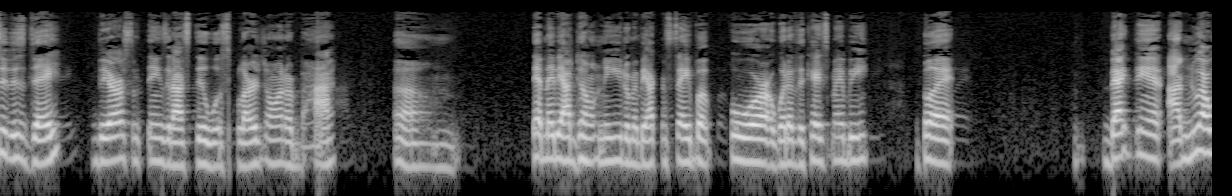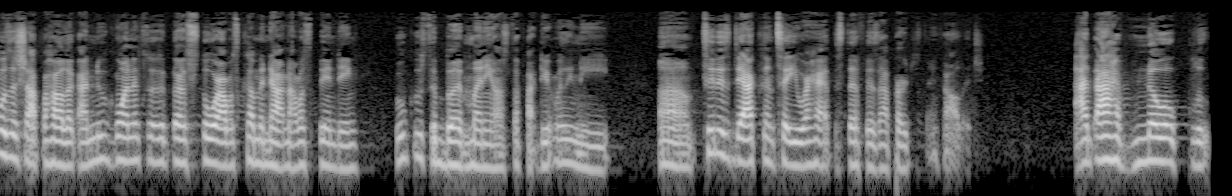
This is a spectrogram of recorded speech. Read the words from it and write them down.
to this day, there are some things that I still will splurge on or buy, um, that maybe I don't need or maybe I can save up for or whatever the case may be. But back then, I knew I was a shopaholic. I knew going into a store, I was coming out and I was spending bukus of money on stuff I didn't really need. Um, to this day, I couldn't tell you where half the stuff is I purchased in college. I, I have no clue.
